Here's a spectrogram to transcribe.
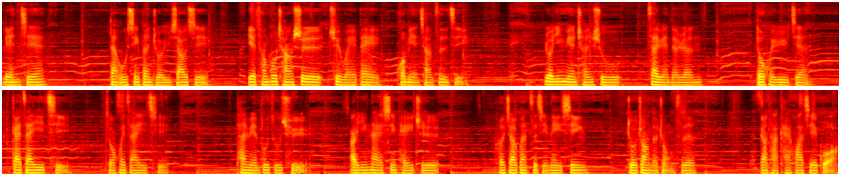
连接，但无心笨拙与交际，也从不尝试去违背或勉强自己。若姻缘成熟，再远的人。都会遇见，该在一起，总会在一起。攀援不足取，而应耐心培植和浇灌自己内心茁壮的种子，让它开花结果。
